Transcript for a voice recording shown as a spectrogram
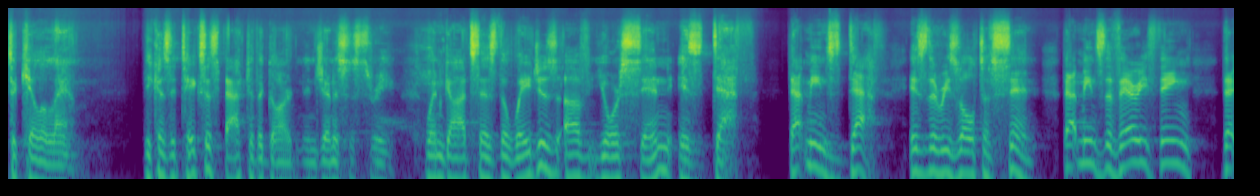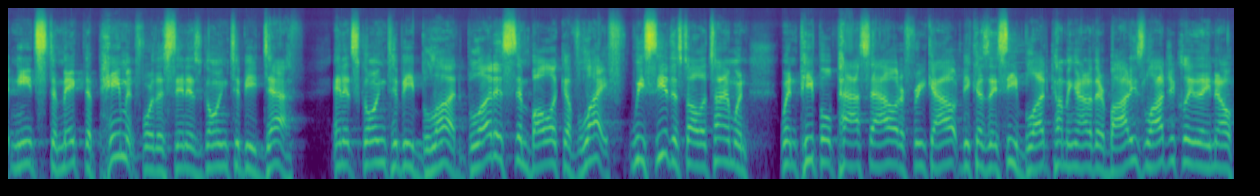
to kill a lamb? Because it takes us back to the garden in Genesis 3 when God says, The wages of your sin is death. That means death is the result of sin. That means the very thing that needs to make the payment for the sin is going to be death and it's going to be blood. Blood is symbolic of life. We see this all the time when, when people pass out or freak out because they see blood coming out of their bodies. Logically, they know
